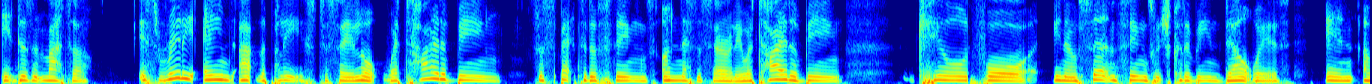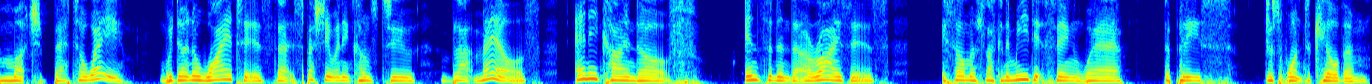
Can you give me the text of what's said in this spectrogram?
it doesn't matter. It's really aimed at the police to say, look, we're tired of being suspected of things unnecessarily. We're tired of being killed for, you know, certain things which could have been dealt with in a much better way. We don't know why it is that, especially when it comes to black males, any kind of incident that arises, it's almost like an immediate thing where the police just want to kill them.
